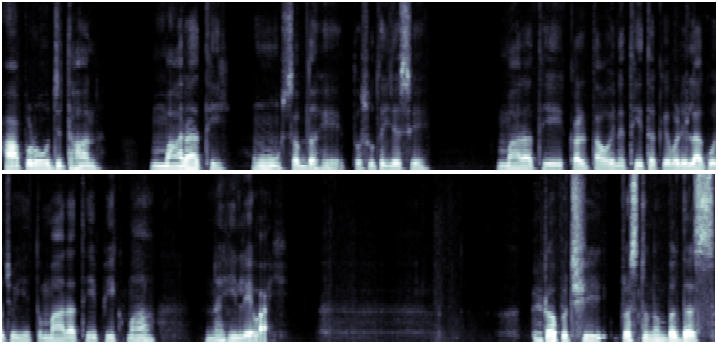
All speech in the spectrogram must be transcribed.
આપણું જ ધાન મારાથી હું શબ્દ હે, તો શું થઈ જશે? મારાથી કરતા હોય ને થી થકે વડે લાગવો જોઈએ, તો મારાથી ભીખમાં નહીં લેવાય. એના પછી પ્રશ્ન નંબર દસ.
